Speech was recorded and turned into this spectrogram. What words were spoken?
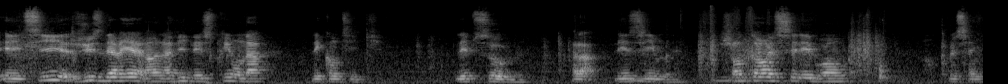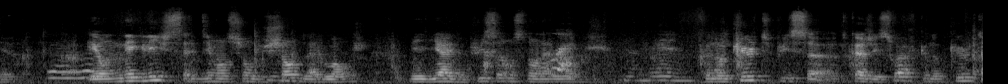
Et ici, juste derrière hein, la vie de l'esprit, on a les cantiques, les psaumes, les hymnes, chantant et célébrant le Seigneur. Et on néglige cette dimension du chant, de la louange, mais il y a une puissance dans la louange. Que nos cultes puissent, en tout cas j'ai soif, que nos cultes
